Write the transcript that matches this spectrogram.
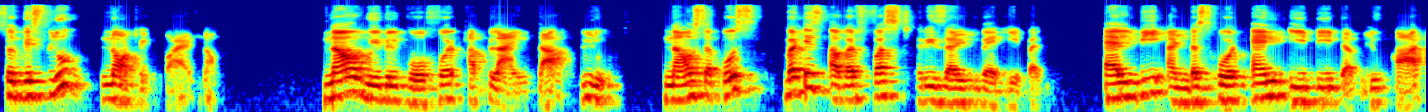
So this loop not required now. Now we will go for applying the loop. Now suppose what is our first result variable? LV underscore NETWR1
